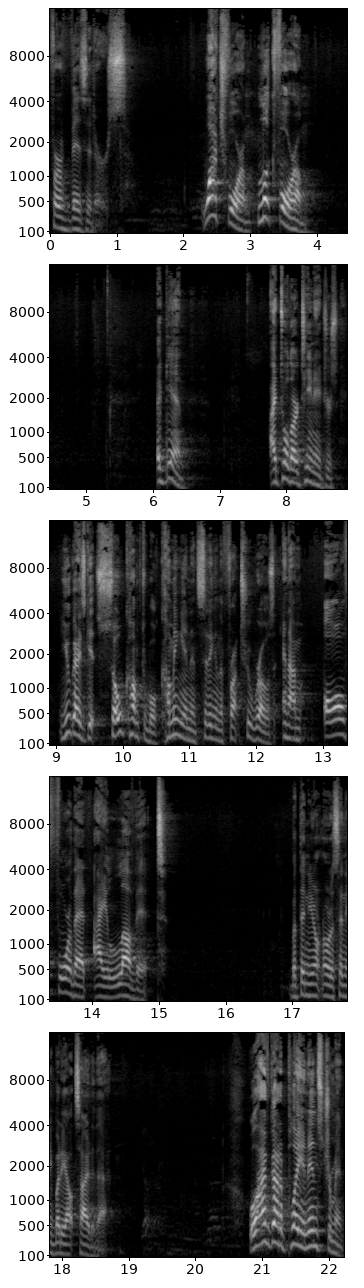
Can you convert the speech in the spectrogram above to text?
for visitors. Watch for them, look for them. Again, I told our teenagers, you guys get so comfortable coming in and sitting in the front two rows, and I'm all for that. I love it. But then you don't notice anybody outside of that. Well, I've got to play an instrument.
